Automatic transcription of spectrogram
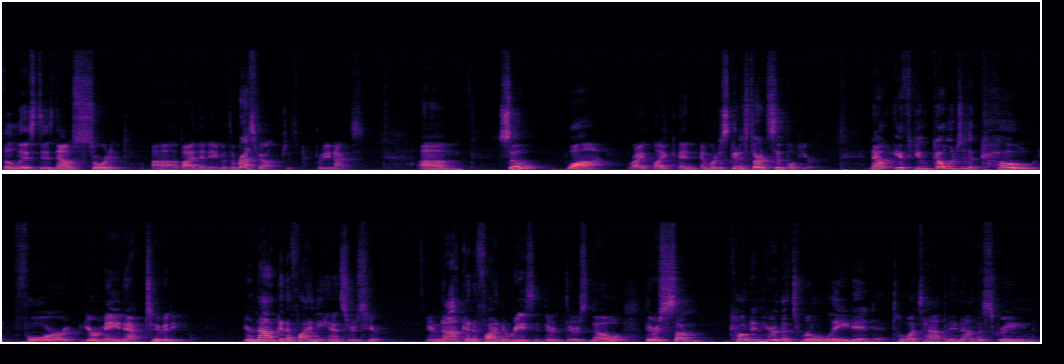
the list is now sorted uh, by the name of the restaurant, which is pretty nice. Um, so why, right? Like, and, and we're just going to start simple here. Now, if you go into the code for your main activity, you're not going to find the answers here. You're not going to find the reason. There, there's no, there's some code in here that's related to what's happening on the screen,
